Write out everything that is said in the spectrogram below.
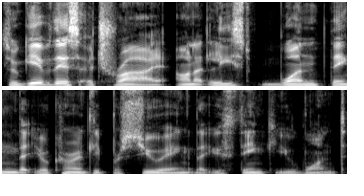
So give this a try on at least one thing that you're currently pursuing that you think you want.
